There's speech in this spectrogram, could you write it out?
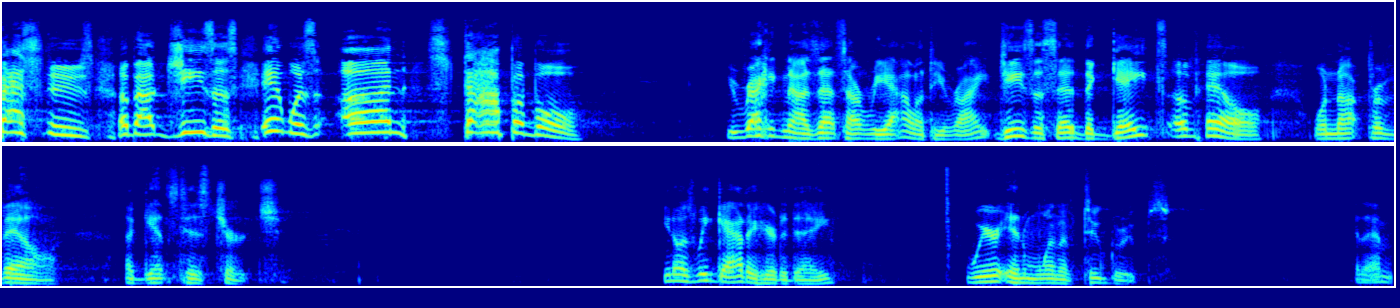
best news about Jesus, it was unstoppable. You recognize that's our reality, right? Jesus said, The gates of hell will not prevail against his church. You know, as we gather here today, we're in one of two groups. And I'm,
